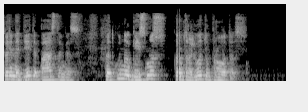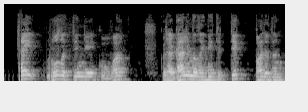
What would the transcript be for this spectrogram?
Turime dėti pastangas, kad kūno geismus kontroliuotų protas. Tai nuolatinė kova, kurią galime laimėti tik padedant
